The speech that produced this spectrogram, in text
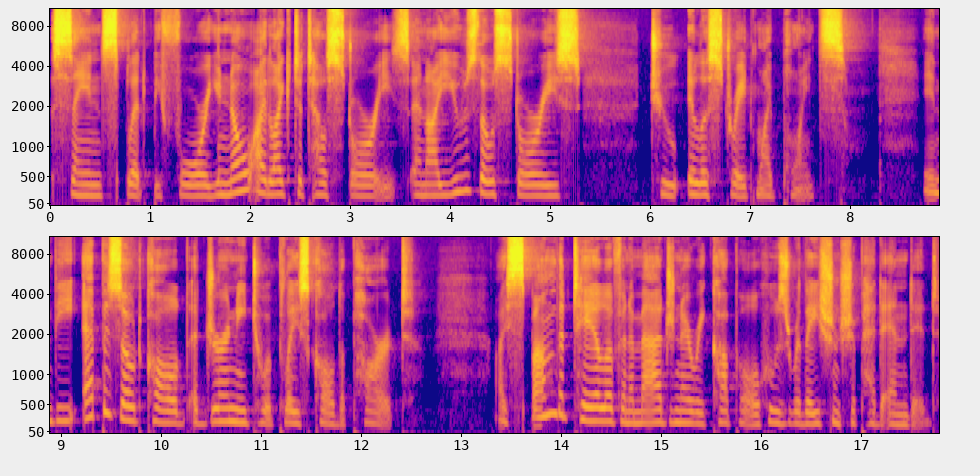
Sane Split before, you know I like to tell stories, and I use those stories to illustrate my points. In the episode called A Journey to a Place Called Apart, I spun the tale of an imaginary couple whose relationship had ended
